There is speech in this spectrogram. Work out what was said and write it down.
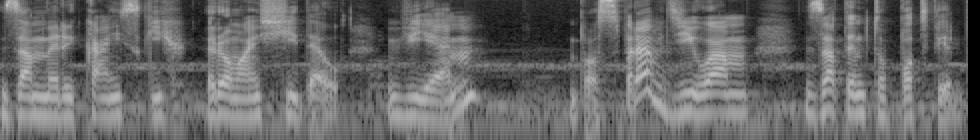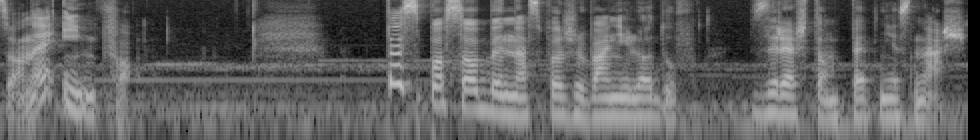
z amerykańskich romansideł. Wiem, bo sprawdziłam, zatem to potwierdzone info. Te sposoby na spożywanie lodów zresztą pewnie znasz.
